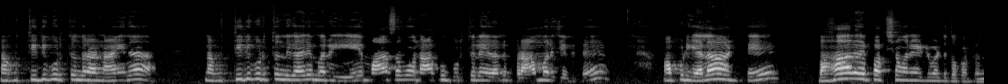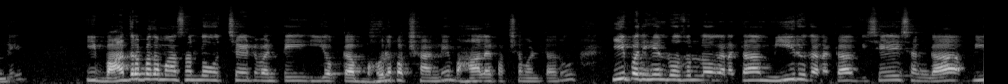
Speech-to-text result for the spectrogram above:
నాకు తిది గుర్తుందిరా నాయన నాకు తిది గుర్తుంది కానీ మరి ఏ మాసమో నాకు గుర్తులేదని బ్రాహ్మణు చెబితే అప్పుడు ఎలా అంటే మహాలయ పక్షం అనేటువంటిది ఒకటి ఉంది. ఈ భాద్రపద మాసంలో వచ్చేటువంటి ఈ యొక్క బహుళపక్షాన్ని మహాలయ పక్షం అంటారు. ఈ పదిహేను రోజుల్లో గనక మీరు గనక విశేషంగా మీ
